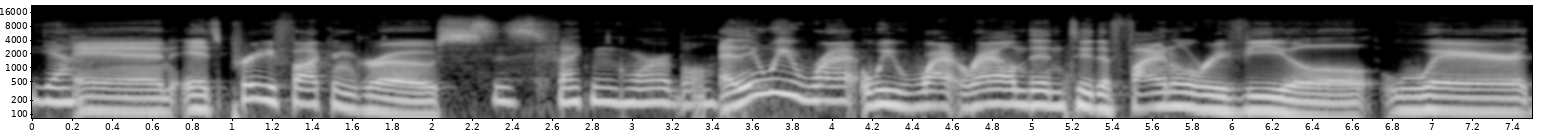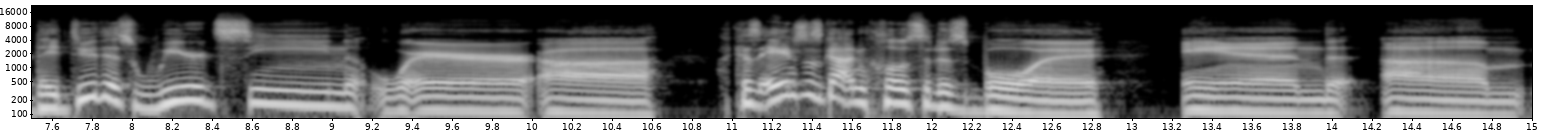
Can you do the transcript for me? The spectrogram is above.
Yeah. and it's pretty fucking gross. this is fucking horrible. And then we ra- we wa- round into the final reveal where they do this weird scene where because Angela's gotten close to this boy and um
